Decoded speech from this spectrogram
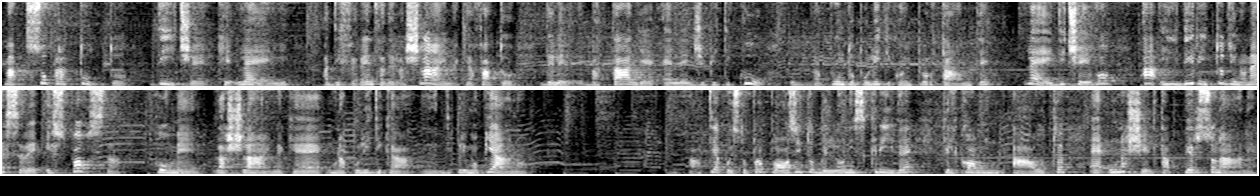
ma soprattutto dice che lei, a differenza della Schlein, che ha fatto delle battaglie LGBTQ un punto politico importante, lei, dicevo, ha il diritto di non essere esposta come la Schlein, che è una politica eh, di primo piano. Infatti a questo proposito Belloni scrive che il coming out è una scelta personale.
